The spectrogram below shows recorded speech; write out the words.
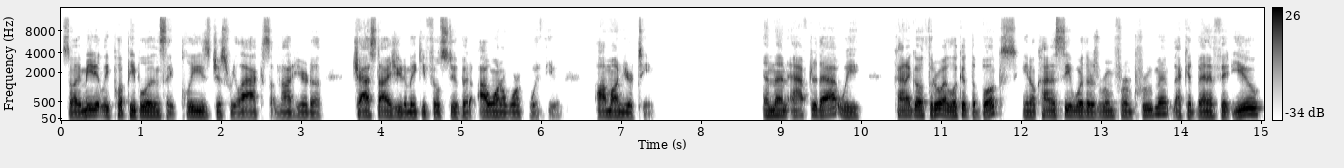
So I immediately put people in and say, please just relax. I'm not here to chastise you to make you feel stupid. I want to work with you. I'm on your team. And then after that, we kind of go through. I look at the books, you know, kind of see where there's room for improvement that could benefit you.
